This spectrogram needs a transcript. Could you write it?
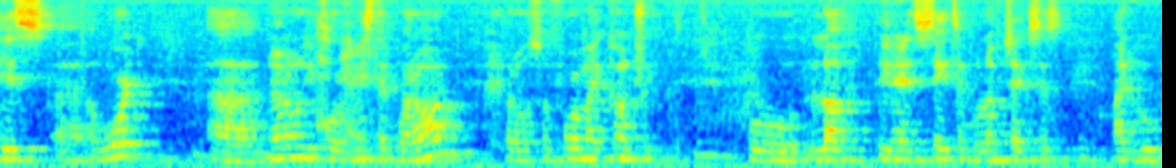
this award, not only for Mr. Cuarón, but also for my country, who love the United States and who love Texas, and who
